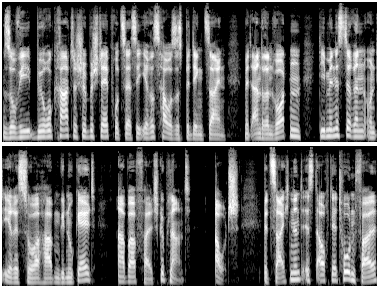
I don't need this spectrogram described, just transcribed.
sowie bürokratische Bestellprozesse ihres Haushalts Hauses bedingt sein. Mit anderen Worten, die Ministerin und ihr Ressort haben genug Geld, aber falsch geplant. Autsch. Bezeichnend ist auch der Tonfall.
